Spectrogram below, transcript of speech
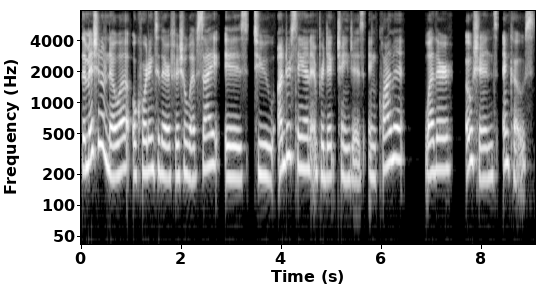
The mission of NOAA, according to their official website, is to understand and predict changes in climate, weather, oceans, and coasts,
